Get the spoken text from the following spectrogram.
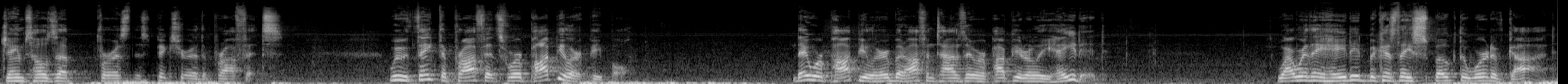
James holds up for us this picture of the prophets. We would think the prophets were popular people. They were popular, but oftentimes they were popularly hated. Why were they hated? Because they spoke the word of God.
